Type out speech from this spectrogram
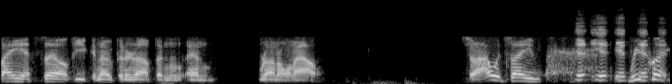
bay itself, you can open it up and and run on out. So I would say It, it, it, We it- put-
